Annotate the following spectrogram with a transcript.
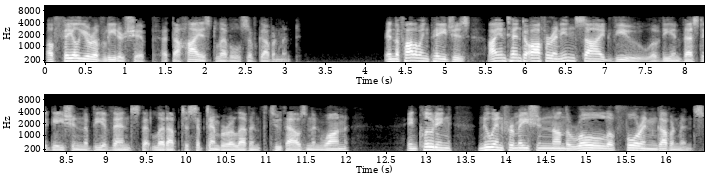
a failure of leadership at the highest levels of government. In the following pages, I intend to offer an inside view of the investigation of the events that led up to September 11, 2001, including new information on the role of foreign governments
